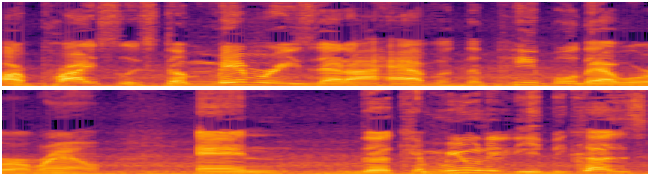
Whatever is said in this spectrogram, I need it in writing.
are priceless. The memories that I have of the people that were around and the community because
